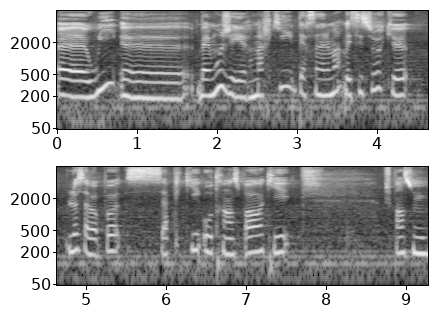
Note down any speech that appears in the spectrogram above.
Euh, oui, ben moi j'ai remarqué personnellement, mais c'est sûr que là ça va pas s'appliquer au transport qui est, je pense, une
